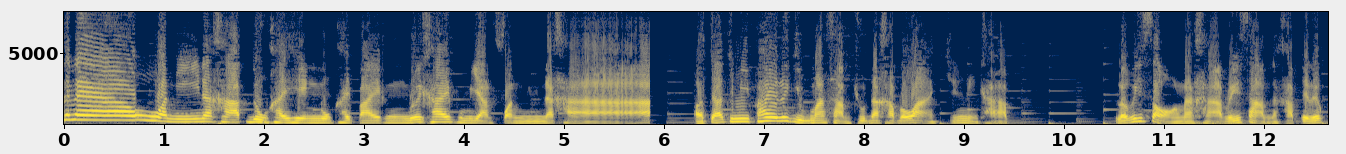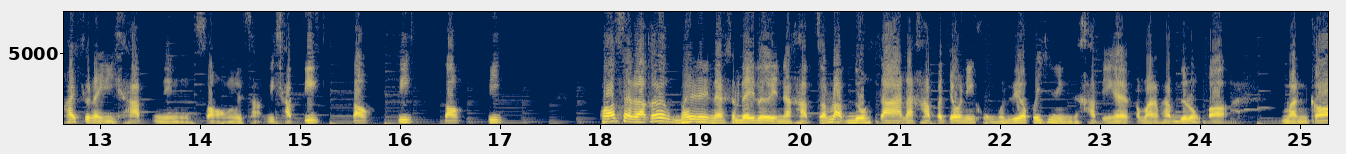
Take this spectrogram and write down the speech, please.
แล้ววันนี้นะครับดวงใครเฮงดวงใครไปกันด้วยไข่พรมยานฟังนะคะอาจารย์จะมีไพ่เลือกอยู่มาสามชุดนะครับ ระหว่างชิ้นหนึ่งครับ แล้วที่สองนะครับแล้วที่สามนะครับ จะเลือกไพ่ชุดไหนดีครับหนึ่งสองหรือสามดีครับติ๊กตอกติ๊กตอกติ๊กพอเสร็จแล้วก็เลือกไพ่เลยนะได้เลยนะครับสำหรับดวงตานะครับประจวันนี้ของคนเลือกไพ่ที่หนึ่งนะครับยังไงก็บ้างครับเดี๋ยวลงก็ มันก็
